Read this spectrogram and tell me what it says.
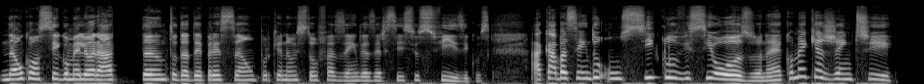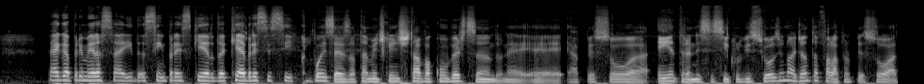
Não consigo melhorar tanto da depressão porque não estou fazendo exercícios físicos. Acaba sendo um ciclo vicioso, né? Como é que a gente pega a primeira saída assim para a esquerda, quebra esse ciclo. Pois é, exatamente o que a gente estava conversando, né? É, a pessoa entra nesse ciclo vicioso e não adianta falar para a pessoa,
